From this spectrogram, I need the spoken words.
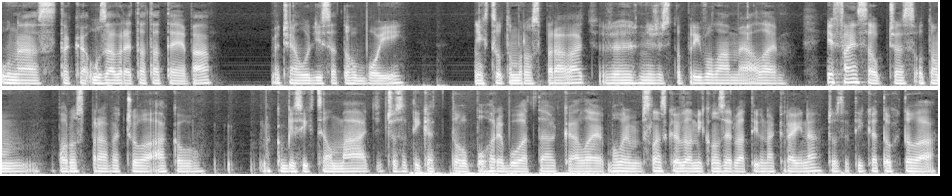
u nás taká uzavretá tá téma, Väčšina ľudí sa toho bojí, nechcú o tom rozprávať, že nie, že si to privoláme, ale je fajn sa občas o tom porozprávať, čo a ako, ako by si chcel mať, čo sa týka toho pohrebu a tak, ale hovorím, Slovensko je veľmi konzervatívna krajina, čo sa týka tohto a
